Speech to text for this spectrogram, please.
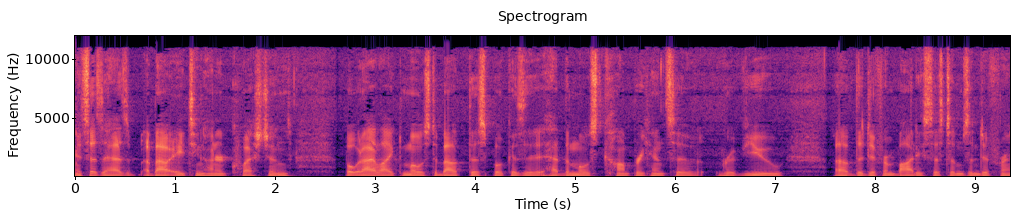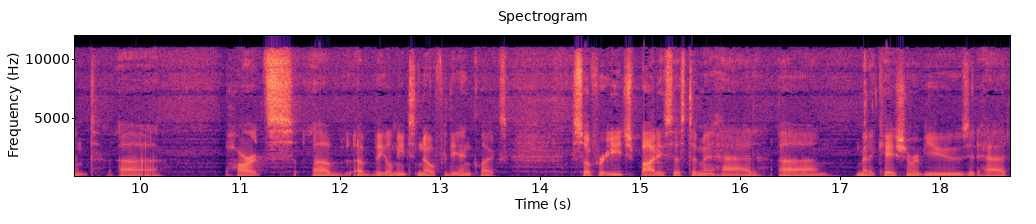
it says it has about eighteen hundred questions, but what I liked most about this book is that it had the most comprehensive review of the different body systems and different uh, parts of, of, that you'll need to know for the NCLEX. So for each body system, it had um, medication reviews, it had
